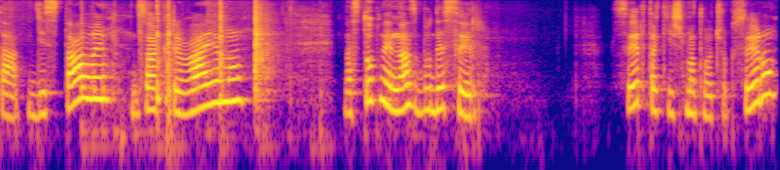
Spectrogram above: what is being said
Так, дістали, закриваємо. Наступний у нас буде сир. Сир, такий шматочок сиру.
